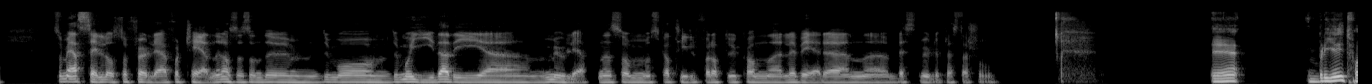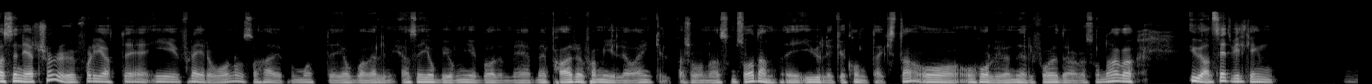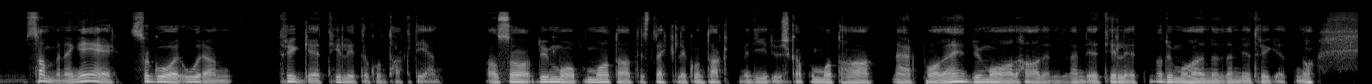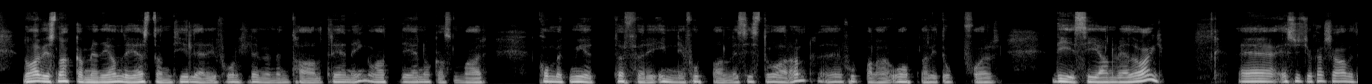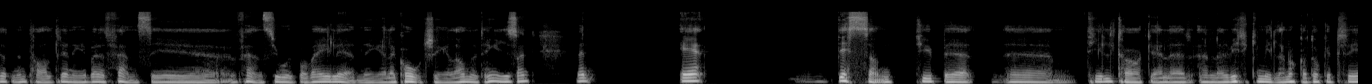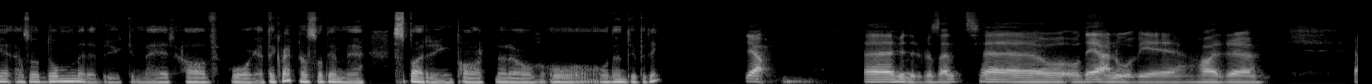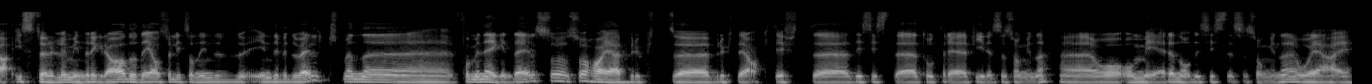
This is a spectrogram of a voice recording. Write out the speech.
som jeg selv også føler jeg fortjener. Altså, du, du, må, du, må, gi deg de uh, mulighetene som skal til for at du kan levere en best mulig prestasjon. Jeg blir litt fascinert, skjønner du, fordi at i flere år nå så har jeg på en måte jobba veldig mye altså Jeg jobber jo mye både med, med par og familie og enkeltpersoner som sådan, i ulike kontekster, og, og holder jo en del foredrag og sånn. Og uansett hvilken sammenheng jeg er så går ordene trygghet, tillit og kontakt igjen. Altså, du må på en måte ha tilstrekkelig kontakt med de du skal på en måte ha nært på deg. Du må ha den nødvendige tilliten, og du må ha den nødvendige tryggheten. Og nå har vi snakka med de andre gjestene tidligere i forhold til det med mental trening, og at det er noe som har kommet mye tøffere inn i fotballen de siste årene. Eh, fotballen har åpna litt opp for de sidene ved det òg. Eh, jeg syns kanskje av og til at mental trening er bare et fancy, fancy, ord på veiledning eller coaching eller andre ting. ikke sant? Men er disse type eh, tiltak eller, eller, virkemidler noe dere tre, altså dommere bruker mer av òg etter hvert? Altså det med sparringpartnere og, og, og den type ting? Ja. 100 eh, og, og det er noe vi har eh, ja, i større eller mindre grad, og det er også litt sånn individuelt. Men uh, for min egen del så, så har jeg brukt, uh, brukt det aktivt uh, de siste to, tre, fire sesongene, og, og mer nå de siste sesongene. Og jeg,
